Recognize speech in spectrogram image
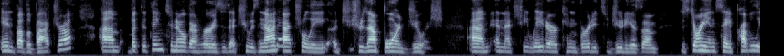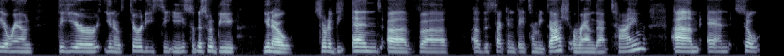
in Bava Batra. Um, but the thing to know about her is, is that she was not actually, a, she was not born Jewish, um, and that she later converted to Judaism. Historians say probably around the year, you know, 30 CE. So this would be, you know, sort of the end of uh, of the second Beit Hamikdash around that time. Um, and so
